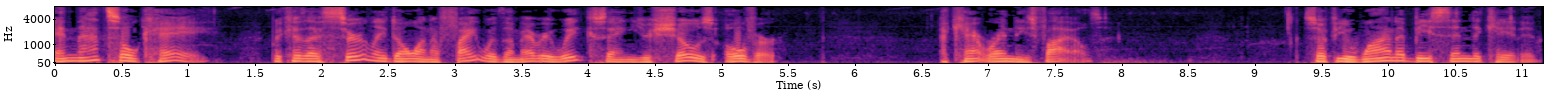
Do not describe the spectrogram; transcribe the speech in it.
And that's okay because I certainly don't want to fight with them every week saying your show's over. I can't run these files. So if you want to be syndicated,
